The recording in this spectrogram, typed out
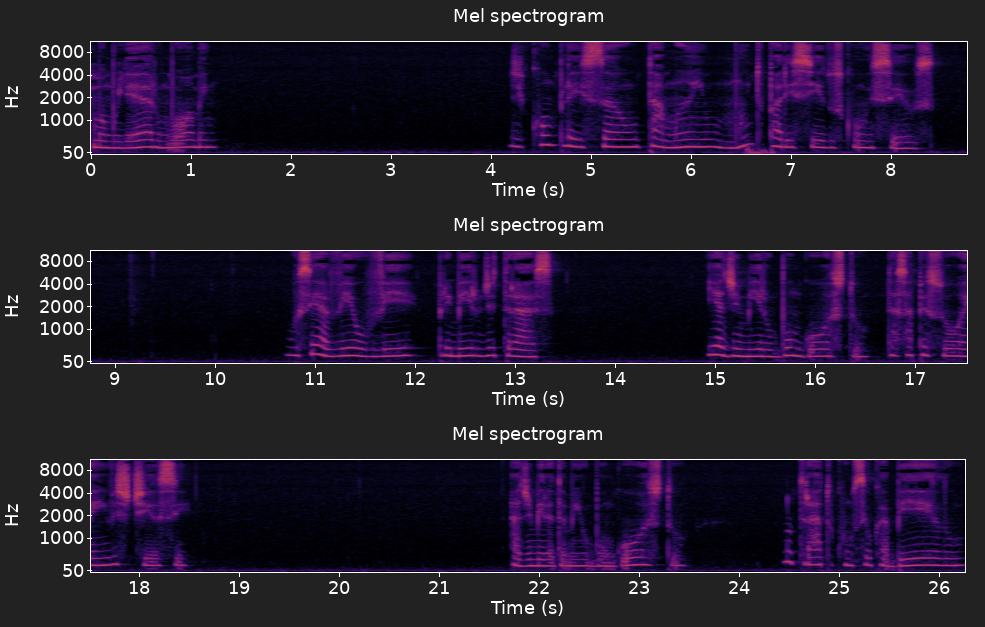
Uma mulher, um homem, de compleição, tamanho muito parecidos com os seus. Você a vê ou vê primeiro de trás e admira o bom gosto dessa pessoa em vestir-se. Admira também o bom gosto no trato com seu cabelo.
